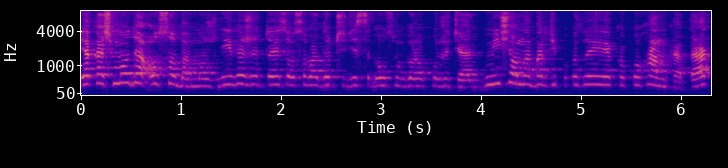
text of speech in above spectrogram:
Jakaś młoda osoba, możliwe, że to jest osoba do 38 roku życia. Mi się ona bardziej pokazuje jako kochanka, tak?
